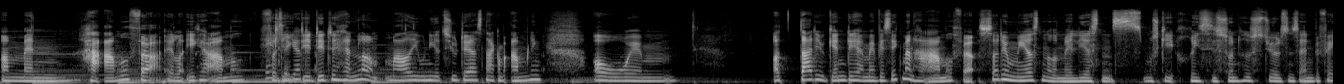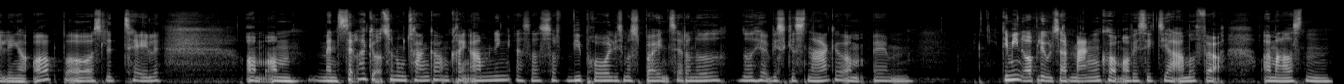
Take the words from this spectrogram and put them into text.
om man har ammet før eller ikke har ammet. Helt fordi sikkert. det er det, det handler om meget i uge 29, det er at snakke om amning. Og, øhm, og der er det jo igen det her med, hvis ikke man har ammet før, så er det jo mere sådan noget med lige at sådan, måske rise Sundhedsstyrelsens anbefalinger op, og også lidt tale om, om man selv har gjort sig nogle tanker omkring amning. Altså, så vi prøver ligesom at spørge ind til, er der noget, noget her, vi skal snakke om. Øhm, det er min oplevelse, at mange kommer, hvis ikke de har ammet før, og er meget sådan,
